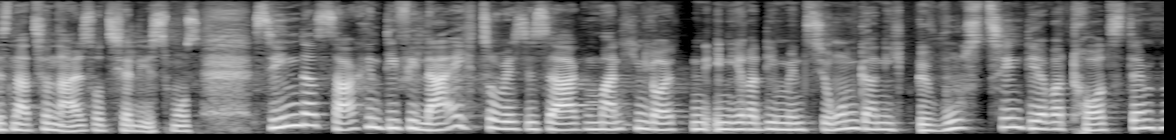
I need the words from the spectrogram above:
des Nationalsozialismus. Sind das Sachen, die vielleicht, so wie Sie sagen, manchen Leuten in ihrer Dimension gar nicht bewusst sind, die aber trotzdem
